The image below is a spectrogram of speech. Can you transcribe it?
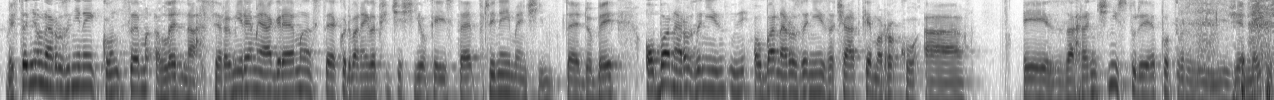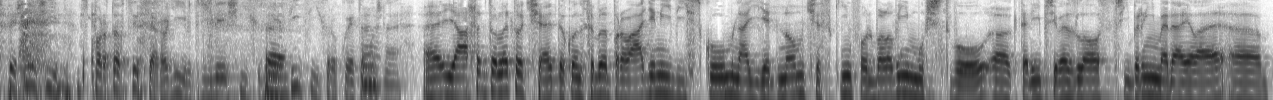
Vy jste měl narozeniny koncem ledna. S Jaromírem Jagrem jste jako dva nejlepší čeští hokejisté při nejmenším té doby. Oba narození, oba narození začátkem roku a i zahraniční studie potvrzují, že nejúspěšnější sportovci se rodí v dřívějších měsících roku. Je to možné? Já jsem tohle čet, dokonce byl prováděný výzkum na jednom českým fotbalovém mužstvu, eh, který přivezlo stříbrný medaile eh,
